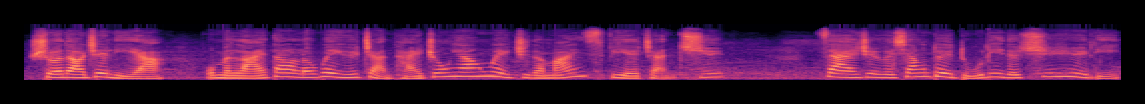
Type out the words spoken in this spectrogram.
说到这里呀，我们来到了位于展台中央位置的 MindSphere 展区。在这个相对独立的区域里，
